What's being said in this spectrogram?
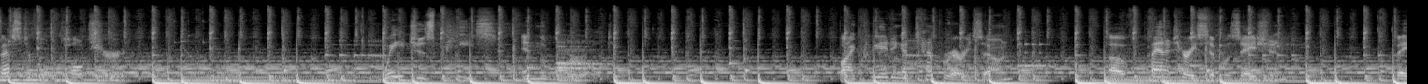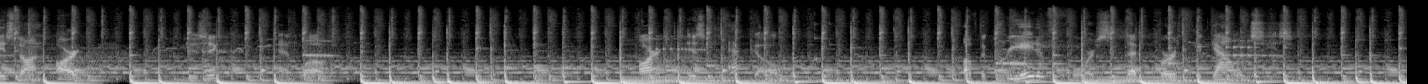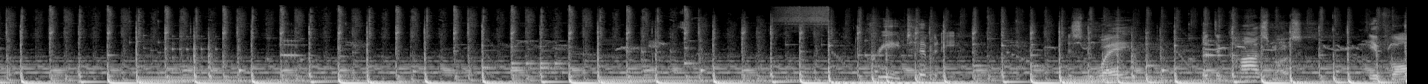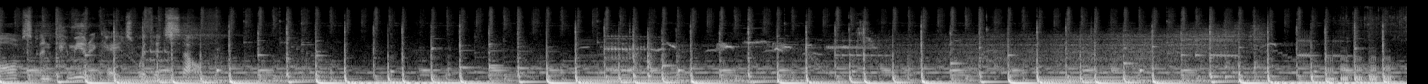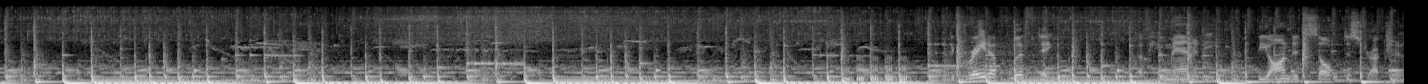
festival culture wages peace in the world by creating a temporary zone of planetary civilization based on art, music, and love. Art is an echo of the creative force that birthed the galaxy. self destruction.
